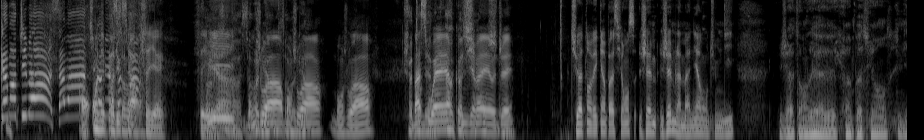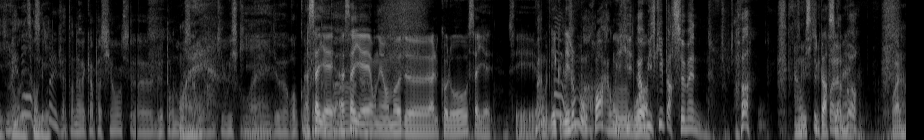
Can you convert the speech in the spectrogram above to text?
Comment tu vas? Ça va? On, Tu on vas bien? perdu soir ça y est. Ça y Oui, est, euh, ça bonjour, bien, ça va bonjour, bonjour. Bassware, comme dirait euh, Jay. Tu attends avec impatience. J'aime, j'aime la manière dont tu me dis. J'attendais avec impatience l'émission j'attendais avec impatience euh, le temps de Ouais. un petit whisky, Ouais. de rencontrer Ah ça y est, ah ça y est, on est en mode euh, alcoolo, ça y est. C'est, on- les, pas, les gens vont croire un qu'on whisky, boit un whisky par semaine. Un whisky par pas la semaine. mort. Voilà.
